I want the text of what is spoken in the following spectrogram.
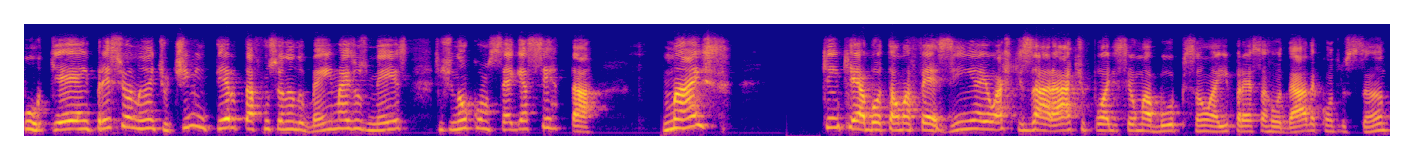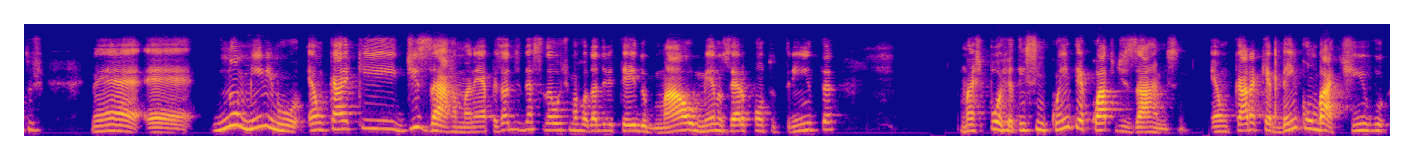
Porque é impressionante, o time inteiro está funcionando bem, mas os meias a gente não consegue acertar. Mas quem quer botar uma fezinha, eu acho que Zaratio pode ser uma boa opção aí para essa rodada contra o Santos. Né? É, no mínimo, é um cara que desarma, né? Apesar de nessa última rodada ele ter ido mal, menos 0,30. Mas, já tem 54 desarmes. É um cara que é bem combativo,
